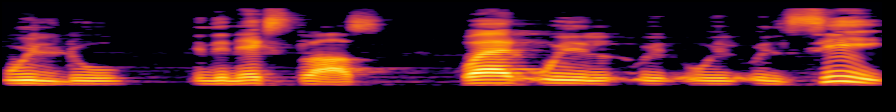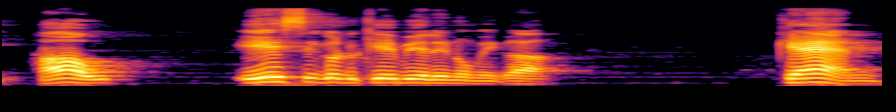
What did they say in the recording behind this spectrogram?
we will do in the next class where we will we'll, we'll, we'll see how S equal to k b l n omega can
